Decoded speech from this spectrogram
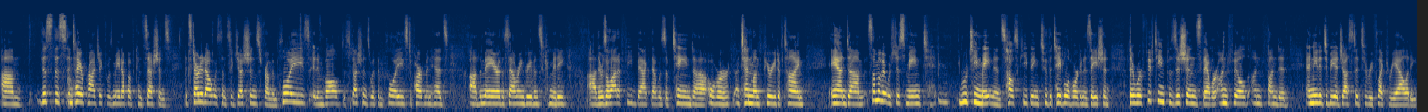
Um, this, this entire project was made up of concessions. It started out with some suggestions from employees. It involved discussions with employees, department heads, uh, the mayor, the Salary and Grievance Committee. Uh, there was a lot of feedback that was obtained uh, over a 10-month period of time. And um, some of it was just routine maintenance, housekeeping to the table of organization. There were 15 positions that were unfilled, unfunded, and needed to be adjusted to reflect reality.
